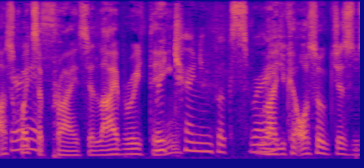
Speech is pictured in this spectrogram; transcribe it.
I was There quite surprised. The library thing. Returning books, right? Right, you can also just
